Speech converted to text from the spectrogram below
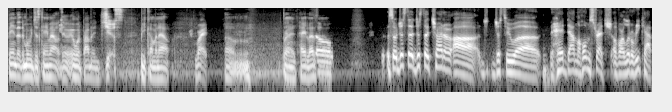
being that the movie just came out, it would probably just be coming out. Right. Um. Then hey, let us know. So, just to just to try to uh just to uh head down the home stretch of our little recap,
